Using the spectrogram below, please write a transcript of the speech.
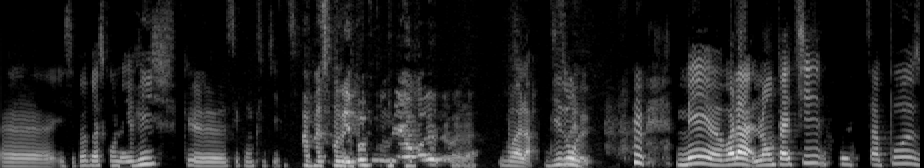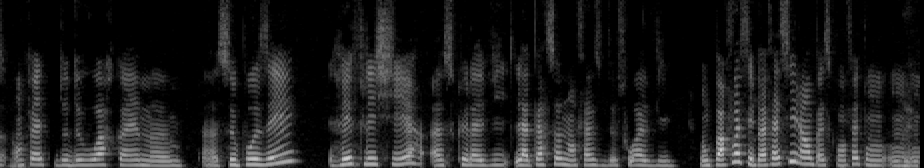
euh, et c'est pas parce qu'on est riche que c'est compliqué. C'est pas parce qu'on est pauvre qu'on est heureux, voilà. Voilà, disons-le. Mais euh, voilà, l'empathie, ça pose en fait de devoir quand même euh, euh, se poser, réfléchir à ce que la vie, la personne en face de soi vit. Donc parfois c'est pas facile hein, parce qu'en fait on, on,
